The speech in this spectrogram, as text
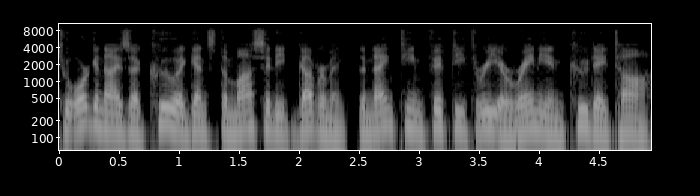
to organize a coup against the Mossadegh government, the 1953 Iranian coup d'état.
